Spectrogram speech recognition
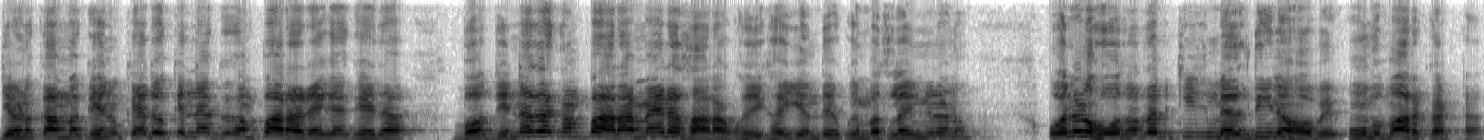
ਜੇ ਹੁਣ ਕੰਮ ਕਿਸੇ ਨੂੰ ਕਹਿ ਦੋ ਕਿੰਨਾ ਕੁ ਕੰਮ ਭਾਰਾ ਰਹੇਗਾ ਕਿਸੇ ਦਾ ਬਹੁਤ ਜਿਨ੍ਹਾਂ ਦਾ ਕੰਮ ਭਾਰਾ ਮੈਂ ਨਾ ਸਾਰਾ ਕੁਝ ਹੀ ਖਾਈ ਜਾਂਦੇ ਕੋਈ ਮਸਲਾ ਹੀ ਨਹੀਂ ਉਹਨਾਂ ਨੂੰ। ਉਹਨਾਂ ਨੂੰ ਹੋ ਸਕਦਾ ਵੀ ਚੀਜ਼ ਮਿਲਦੀ ਨਾ ਹੋਵੇ ਉਹ ਬਿਮਾਰ ਘੱਟ ਆ।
